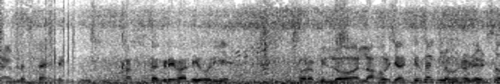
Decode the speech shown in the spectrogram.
टाइम लगता है लेकिन धूप काफ़ी तगड़े वाली हो रही है। और अभी लो लाहौर जा कितना किलोमीटर? डेढ़ सौ?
